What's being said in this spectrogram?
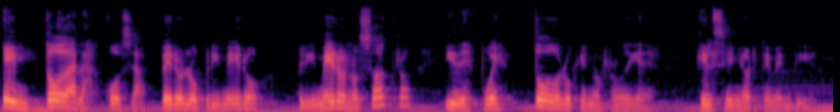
en todas las cosas. Pero lo primero, primero nosotros y después todo lo que nos rodea. Que el Señor te bendiga.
